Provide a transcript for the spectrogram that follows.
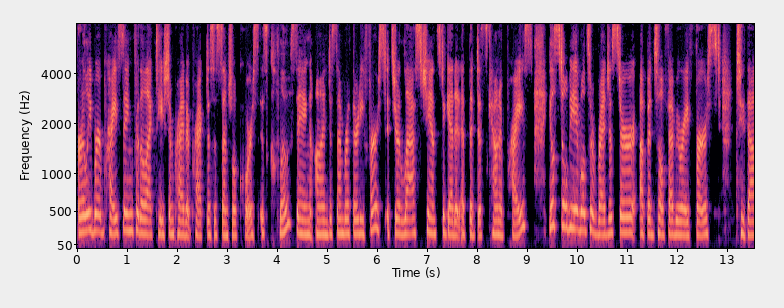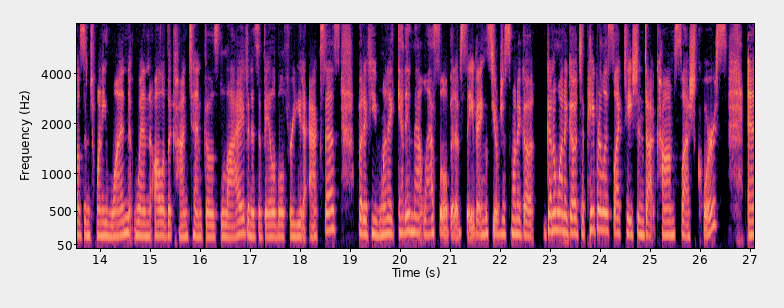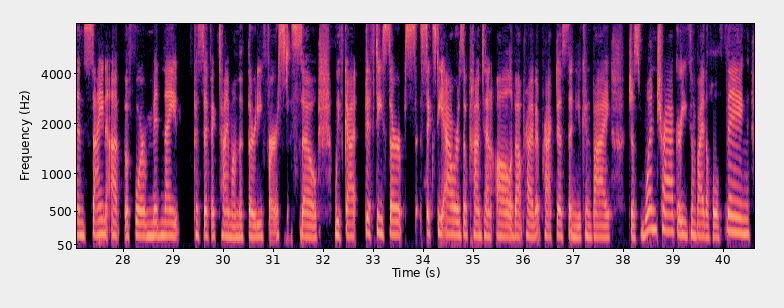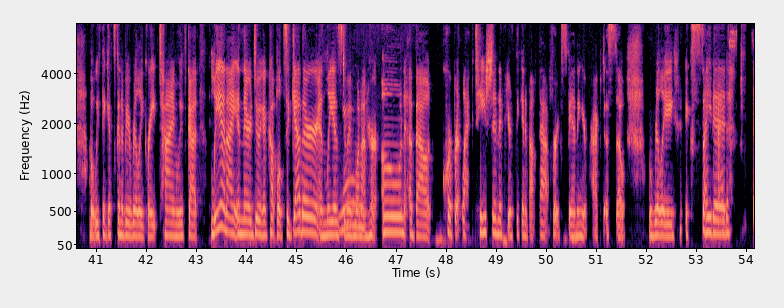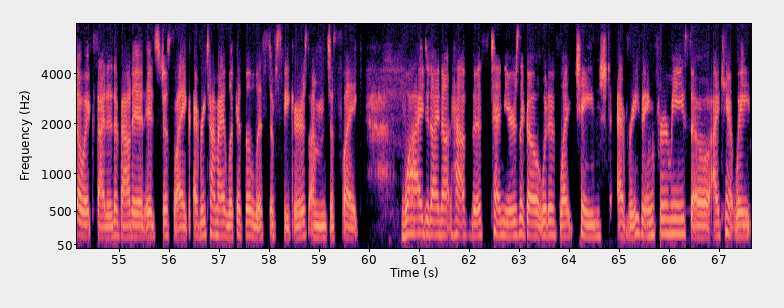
early bird pricing for the Lactation Private Practice Essential course is closing on December 31st. It's your last chance to get it at the discounted price. You'll still be able to register up until February 1st, 2021, when all of the content goes live and is available for you to access. But if you want to get in that last little bit of savings, you'll just want to go going to want to go to paperlesslactation.com slash course and sign up before midnight Pacific time on the 31st. So we've got 50 CERPs, 60 hours of content all about private practice, and you can buy just one track or you can buy the whole thing. But we think it's going to be a really great time. We've got Leah and I in there doing a couple together, and Leah's Yay. doing one on her own about corporate lactation if you're thinking about that for expanding your practice. So we're really excited. So excited about it. It's just like every time I look at the list of speakers, I'm just like, why did I not have this 10 years ago? It would have like changed everything for me. So I can't wait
